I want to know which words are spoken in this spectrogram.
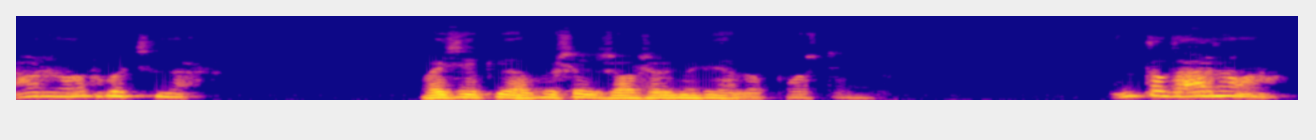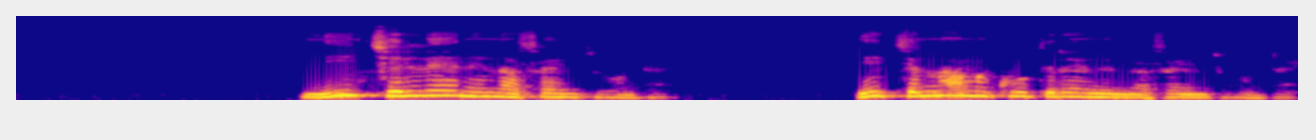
ఎవడు నోటుకొచ్చిందాడు. వైసీపీ అఫీషియల్ సోషల్ మీడియాలో పోస్టింగ్. ఇంత దారుణమా? నీ చెల్లే నిన్ను అసహించుకుంటాయి. నీ చిన్నాన్న కూతురే నిన్ను అసహించుకుంటే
